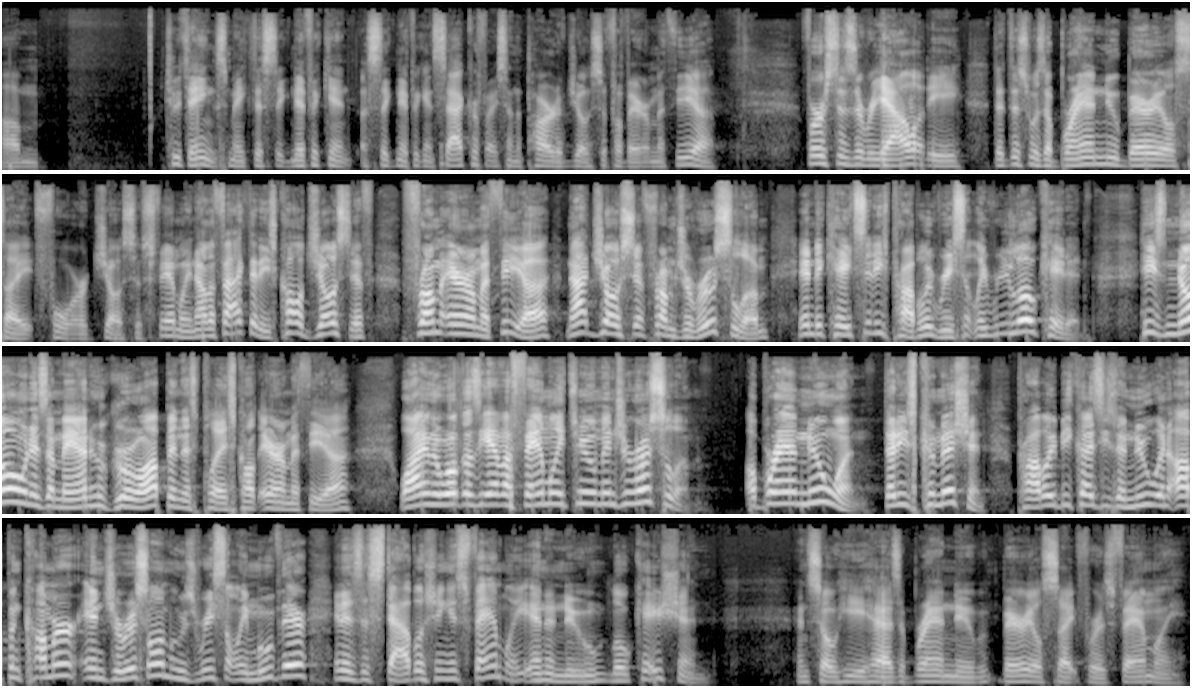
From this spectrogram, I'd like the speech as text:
Um, two things make this significant, a significant sacrifice on the part of Joseph of Arimathea. First is the reality that this was a brand new burial site for Joseph's family. Now, the fact that he's called Joseph from Arimathea, not Joseph from Jerusalem, indicates that he's probably recently relocated. He's known as a man who grew up in this place called Arimathea. Why in the world does he have a family tomb in Jerusalem? A brand new one that he's commissioned. Probably because he's a new and up and comer in Jerusalem who's recently moved there and is establishing his family in a new location. And so he has a brand new burial site for his family.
